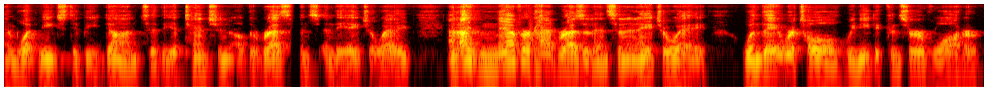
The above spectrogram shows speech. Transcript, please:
and what needs to be done to the attention of the residents in the HOA. And I've never had residents in an HOA when they were told we need to conserve water.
